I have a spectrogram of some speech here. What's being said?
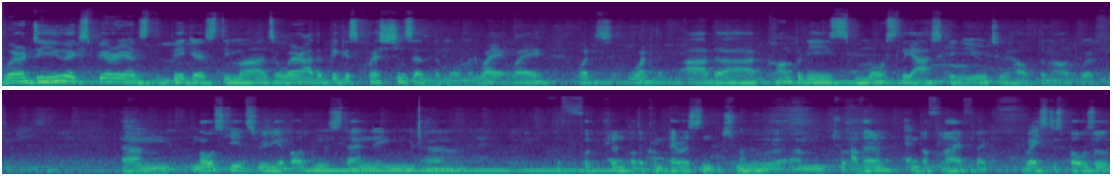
where do you experience the biggest demands, or where are the biggest questions at the moment? Why, why, what, what are the companies mostly asking you to help them out with? Um, mostly, it's really about understanding uh, the footprint or the comparison to um, to other end of life, like waste disposal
